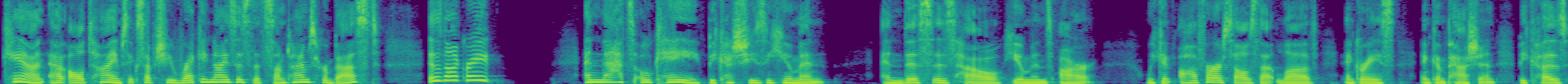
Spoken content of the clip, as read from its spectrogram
can at all times, except she recognizes that sometimes her best is not great. And that's okay because she's a human. And this is how humans are. We can offer ourselves that love and grace and compassion because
